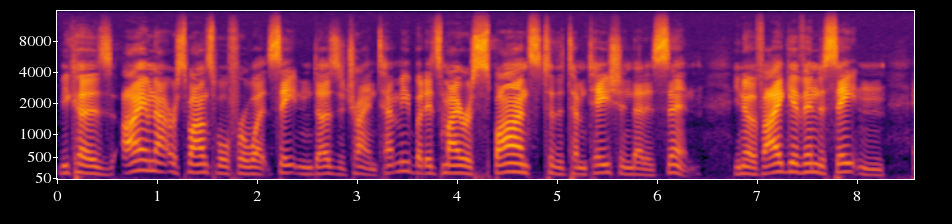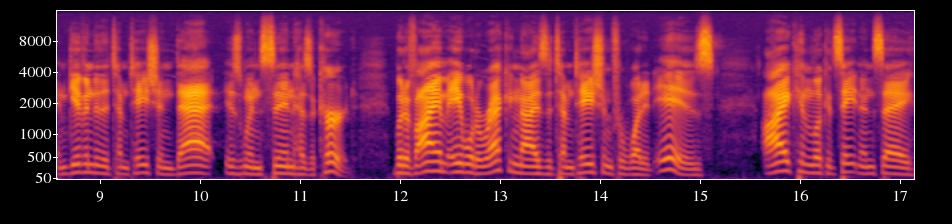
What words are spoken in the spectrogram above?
because I am not responsible for what Satan does to try and tempt me, but it's my response to the temptation that is sin. You know, if I give in to Satan and give in to the temptation, that is when sin has occurred. But if I am able to recognize the temptation for what it is, I can look at Satan and say,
